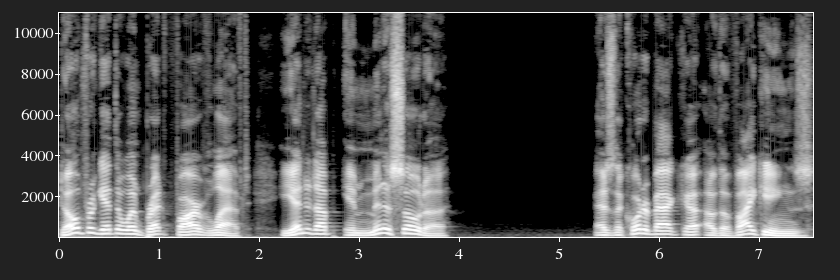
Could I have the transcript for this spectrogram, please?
Don't forget that when Brett Favre left, he ended up in Minnesota as the quarterback uh, of the Vikings.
